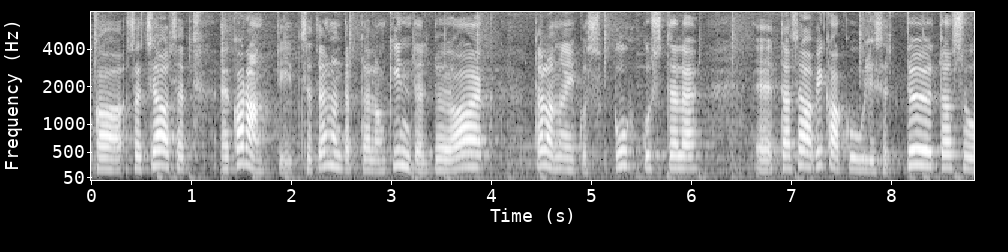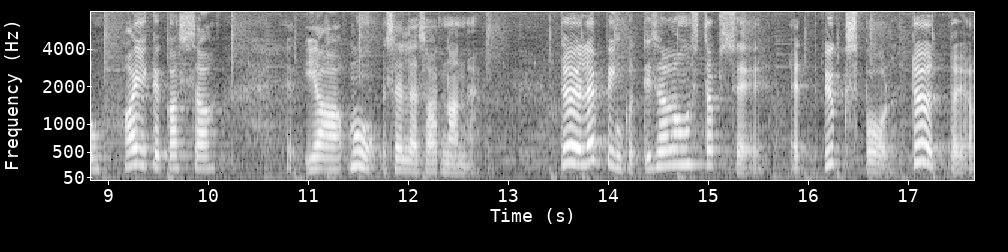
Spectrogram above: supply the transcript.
ka sotsiaalsed garantiid, see tähendab, tal on kindel tööaeg, tal on õigus puhkustele, ta saab igakuuliselt töötasu, haigekassa ja muu selle sarnane. töölepingut iseloomustab see, et üks pool, töötaja,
